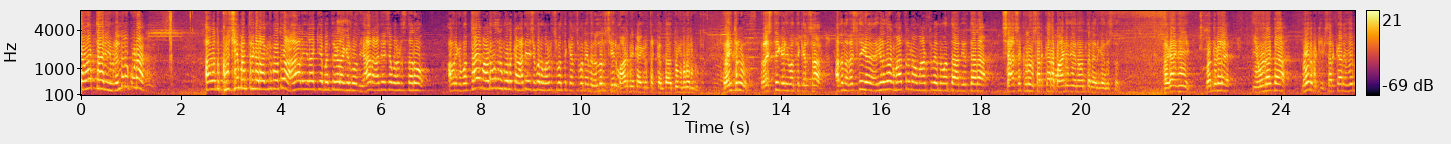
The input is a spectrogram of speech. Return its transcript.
ಜವಾಬ್ದಾರಿ, ಇವರೆಲ್ಲರೂ ಕೂಡ ಆ ಒಂದು ಕೃಷಿ ಮಂತ್ರಿಗಳಾಗಿರ್ಬೋದು, ಆಹಾರ ಇಲಾಖೆಯ ಮಂತ್ರಿಗಳಾಗಿರ್ಬೋದು, ಯಾರು ಆದೇಶ ಹೊರಡಿಸ್ತಾರೋ ಅವರಿಗೆ ಒತ್ತಾಯ ಮಾಡುವುದರ ಮೂಲಕ ಆದೇಶವನ್ನು ಹೊರಡಿಸುವಂತ ಕೆಲಸವನ್ನು ಇವರೆಲ್ಲರೂ ಸೇರಿ ಮಾಡಬೇಕಾಗಿರತಕ್ಕಂಥದ್ದು ಇದುವರೆಗೂ. ರೈತರು ರಸ್ತೆಗೆ ಇಳಿಯುವಂತ ಕೆಲಸ, ಅದನ್ನು ರಸ್ತೆಗೆ ಇಳಿದಾಗ ಮಾತ್ರ ನಾವು ಮಾಡ್ತೀವಿ ಅನ್ನುವಂತ ನಿರ್ಧಾರ ಶಾಸಕರು ಸರ್ಕಾರ ಮಾಡಿದೇನೋ ಅಂತ ನನಗೆ ಅನಿಸ್ತದೆ. ಹಾಗಾಗಿ ಬಂಧುಗಳೇ, ಈ ಹೋರಾಟ ನೋಡ್ಬೇಕು ಈಗ ಸರ್ಕಾರ ಏನ್ ಮಾಡ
